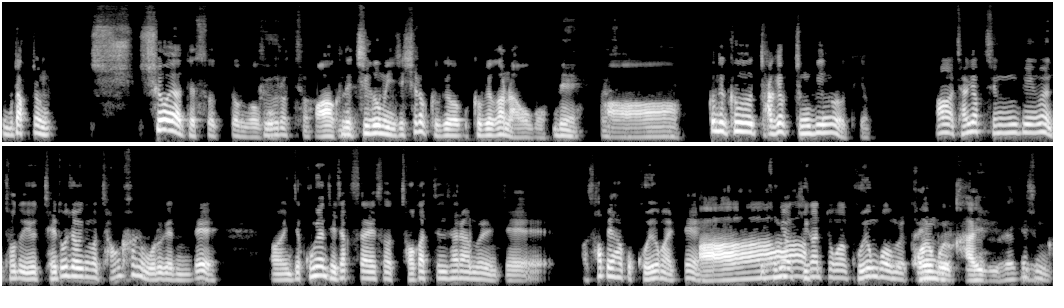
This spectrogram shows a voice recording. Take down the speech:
무작정 쉬- 쉬어야 됐었던 거고. 그렇죠. 아, 근데 네. 지금은 이제 실업급여, 급여가 나오고. 네. 그렇습니다. 아, 근데 그 자격 증빙은 어떻게 해요? 아, 자격 증빙은 저도 이 제도적인 건 정확하게 모르겠는데, 어, 이제 공연 제작사에서 저 같은 사람을 이제 섭외하고 고용할 때, 아, 그 공연 기간 동안 고용보험을 고용보험 가입을 가입을 해주니까.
